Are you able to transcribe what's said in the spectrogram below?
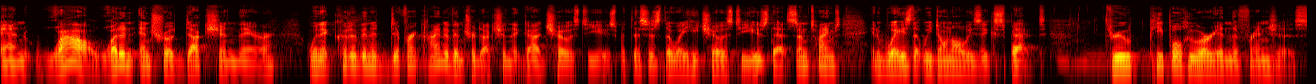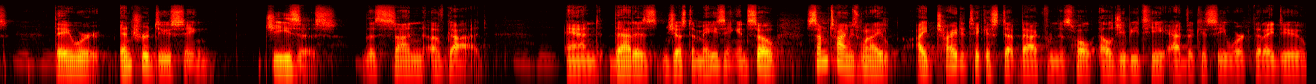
And wow, what an introduction there when it could have been a different kind of introduction that God chose to use. But this is the way He chose to use that, sometimes in ways that we don't always expect, mm-hmm. through people who are in the fringes. Mm-hmm. They were introducing Jesus, the Son of God. Mm-hmm. And that is just amazing. And so sometimes when I, I try to take a step back from this whole LGBT advocacy work that I do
